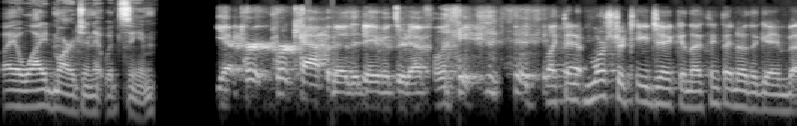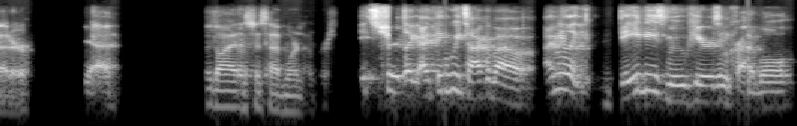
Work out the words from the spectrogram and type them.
By a wide margin, it would seem. yeah. Per per capita, the Davids are definitely Like they're more strategic and I think they know the game better. yeah. The Goliaths just have more numbers. It's true. Like I think we talk about. I mean, like Davie's move here is incredible.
